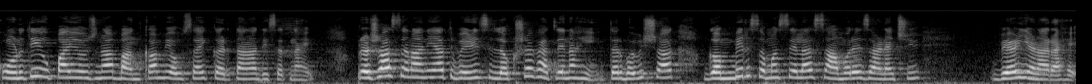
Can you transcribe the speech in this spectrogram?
कोणतीही उपाययोजना बांधकाम व्यावसायिक करताना दिसत नाहीत. प्रशासनाने यात वेळीच लक्ष घातले नाही तर भविष्यात गंभीर समस्येला सामोरे जाण्याची वेळ येणार आहे.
